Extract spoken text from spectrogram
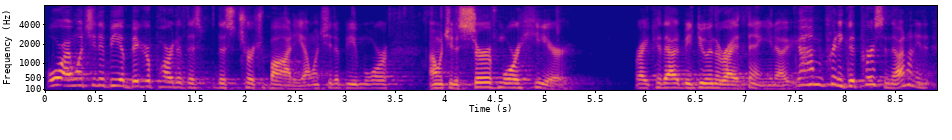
Or I want you to be a bigger part of this, this church body. I want you to be more, I want you to serve more here. Right? Because that would be doing the right thing. You know, I'm a pretty good person though. I don't need to.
